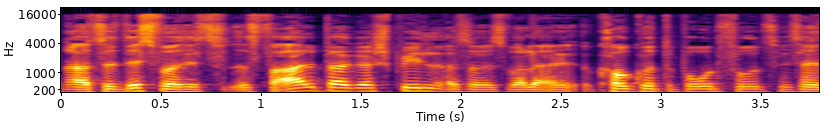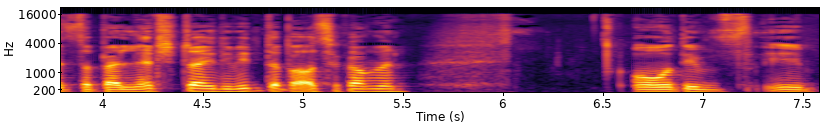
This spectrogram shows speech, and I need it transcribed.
also das war jetzt das Vorarlberger Spiel, also es war kein guter Boden für uns. Wir sind jetzt dabei letzter in die Winterpause gegangen. Und im, im,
